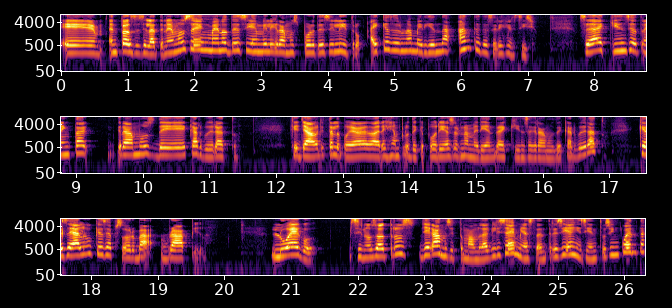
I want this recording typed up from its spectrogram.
Eh, entonces, si la tenemos en menos de 100 miligramos por decilitro, hay que hacer una merienda antes de hacer ejercicio, sea de 15 o 30 gramos de carbohidrato, que ya ahorita les voy a dar ejemplos de que podría ser una merienda de 15 gramos de carbohidrato, que sea algo que se absorba rápido. Luego, si nosotros llegamos y tomamos la glicemia está entre 100 y 150,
